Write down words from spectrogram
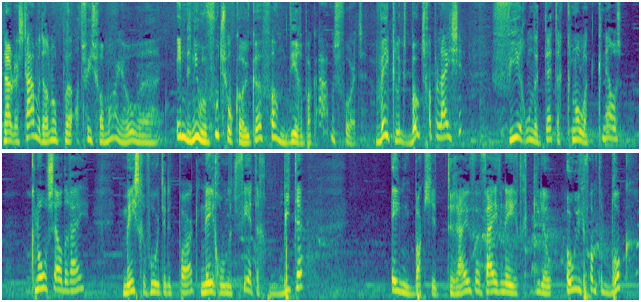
Nou, daar staan we dan op uh, advies van Mario uh, in de nieuwe voedselkeuken van Dierenpak Amersfoort. Wekelijks boodschappenlijstje, 430 knollen knels, knolselderij, meest gevoerd in het park, 940 bieten, 1 bakje druiven, 95 kilo olifantenbrok.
